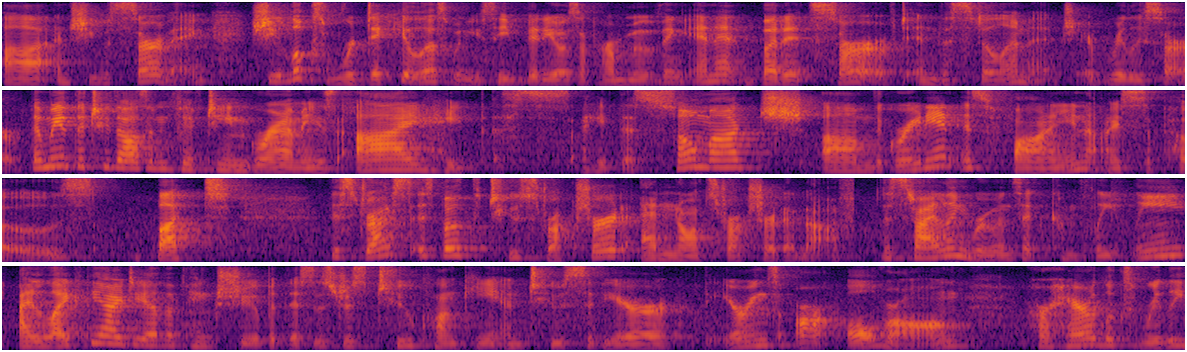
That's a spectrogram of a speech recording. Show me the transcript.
uh, and she was serving. She looks ridiculous when you see videos of her moving in it, but it served in the still image. It really served. Then we have the 2015 Grammys. I hate this. I hate this so much. Um, the gradient is fine, I suppose, but this dress is both too structured and not structured enough. The styling ruins it completely. I like the idea of a pink shoe, but this is just too clunky and too severe. The earrings are all wrong. Her hair looks really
